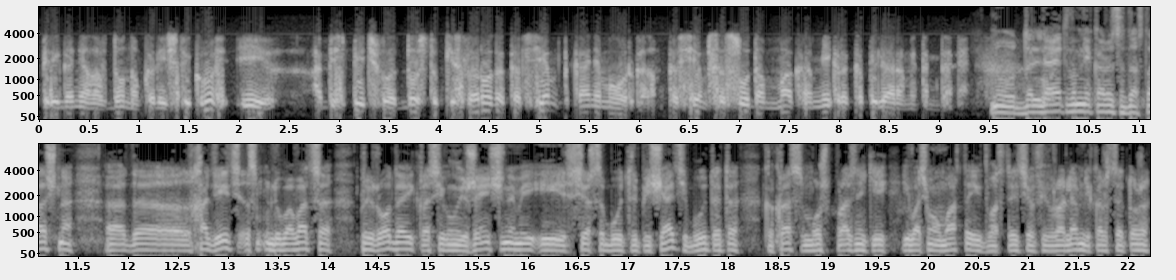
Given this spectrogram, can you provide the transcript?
перегоняла в донном количестве кровь и обеспечивала доступ кислорода ко всем тканям и органам, ко всем сосудам, макро, микрокапиллярам и так далее. Ну, для вот. этого, мне кажется, достаточно э, да, ходить, любоваться природой, красивыми женщинами, и сердце будет трепещать, и будет это как раз, может, праздники и 8 марта, и 23 февраля. Мне кажется, это тоже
